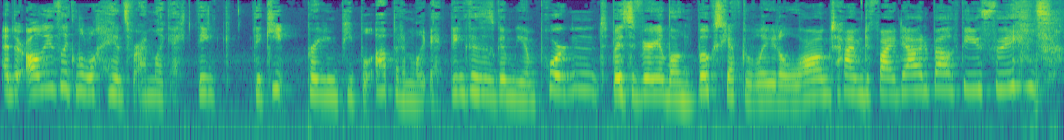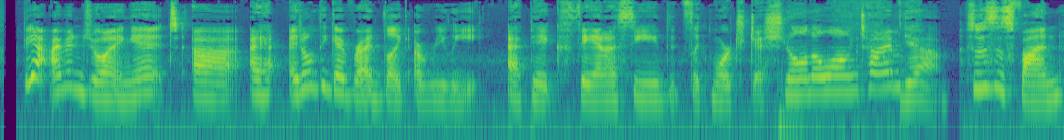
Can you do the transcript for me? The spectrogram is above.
And there are all these like little hints where I'm like, I think they keep bringing people up, and I'm like, I think this is going to be important. But it's a very long book, so you have to wait a long time to find out about these things. but yeah, I'm enjoying it. Uh, I I don't think I've read like a really epic fantasy that's like more traditional in a long time. Yeah. So this is fun.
